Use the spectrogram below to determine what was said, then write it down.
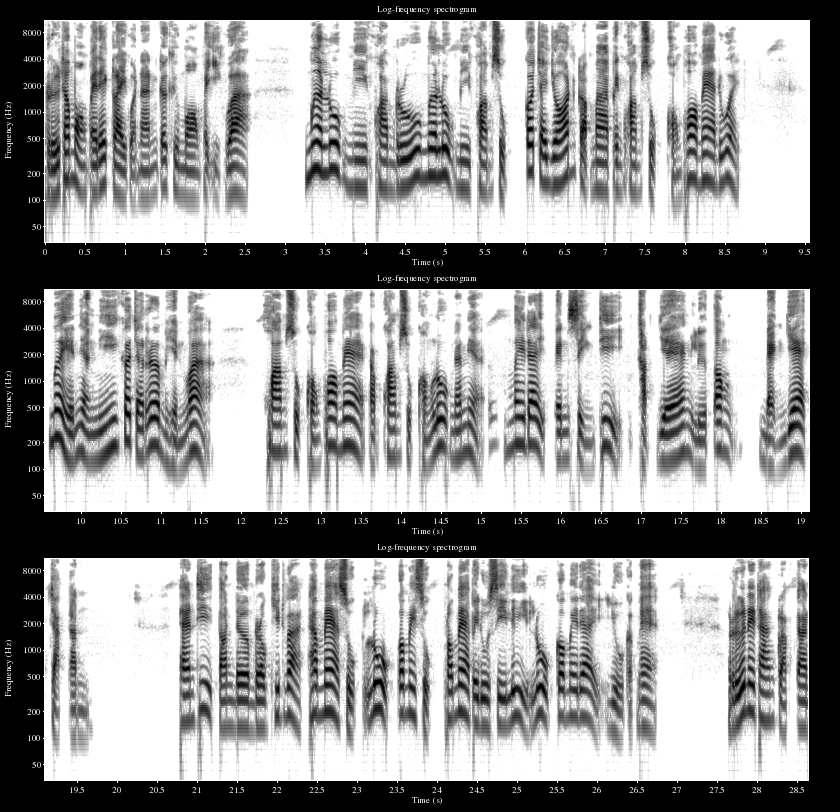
หรือถ้ามองไปได้ไกลกว่านั้นก็คือมองไปอีกว่า เมื่อลูกมีความรู้เมื่อลูกมีความสุข ก็จะย้อนกลับมาเป็นความสุขของพ่อแม่ด้วย เมื่อเห็นอย่างนี้ก็จะเริ่มเห็นว่า ความสุขของพ่อแม่กับความสุขของลูกนั้นเนี่ยไม่ได้เป็นสิ่งที่ขัดแย้งหรือต้องแบ่งแยกจากกัน แทนที่ตอนเดิมเราคิดว่าถ้าแม่สุขลูกก็ไม่สุข เพราะแม่ไปดูซีรีส์ลูกก็ไม่ได้อยู่กับแม่ หรือในทางกลับกัน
